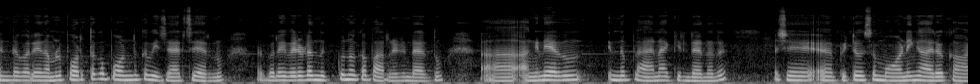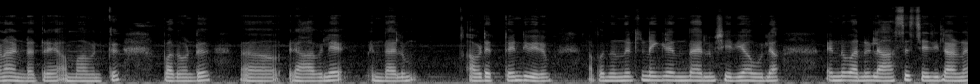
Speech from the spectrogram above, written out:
എന്താ പറയുക നമ്മൾ പുറത്തൊക്കെ പോകണമെന്നൊക്കെ വിചാരിച്ചായിരുന്നു. അതുപോലെ ഇവരുടെ നിൽക്കുമെന്നൊക്കെ പറഞ്ഞിട്ടുണ്ടായിരുന്നു. അങ്ങനെയായിരുന്നു ഇന്ന് പ്ലാൻ ആക്കിയിട്ടുണ്ടായിരുന്നത്. പക്ഷേ പിറ്റേ ദിവസം മോർണിംഗ് ആരോ കാണാനുണ്ട് അത്രേ അമ്മാവൻക്ക്. അപ്പോൾ അതുകൊണ്ട് രാവിലെ എന്തായാലും അവിടെ എത്തേണ്ടി വരും. അപ്പോൾ നിന്നിട്ടുണ്ടെങ്കിൽ എന്തായാലും ശരിയാവില്ല എന്ന് പറഞ്ഞ് ലാസ്റ്റ് സ്റ്റേജിലാണ്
